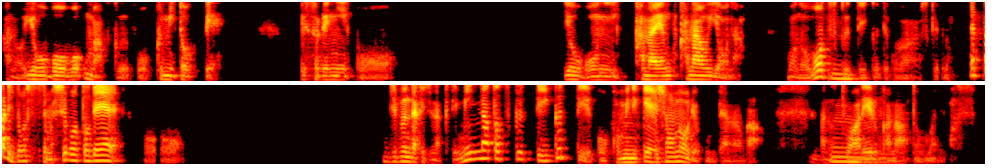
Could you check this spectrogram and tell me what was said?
あの、要望をうまくこう、汲み取って、で、それに、こう、要望に叶え、叶うようなものを作っていくってことなんですけど、やっぱりどうしても仕事で、こう、自分だけじゃなくてみんなと作っていくっていう、こう、コミュニケーション能力みたいなのが、あの、問われるかなと思います。うん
